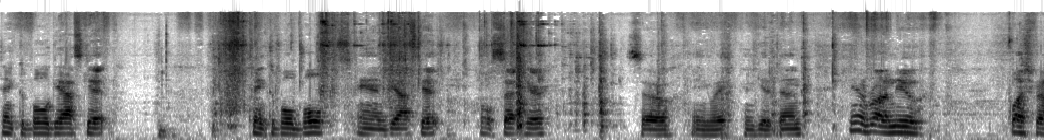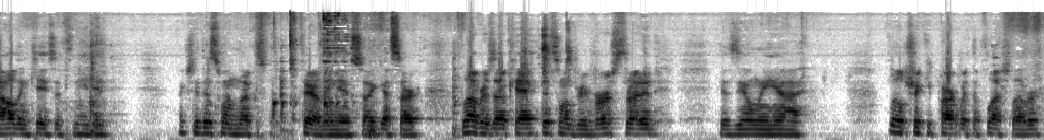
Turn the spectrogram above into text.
tank to bowl gasket, tank to bowl bolts and gasket, whole set here. So anyway, gonna get it done. And I brought a new flush valve in case it's needed. Actually, this one looks fairly new, so I guess our lever's okay. This one's reverse threaded is the only uh, little tricky part with the flush lever.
